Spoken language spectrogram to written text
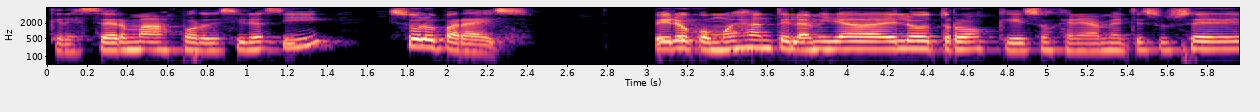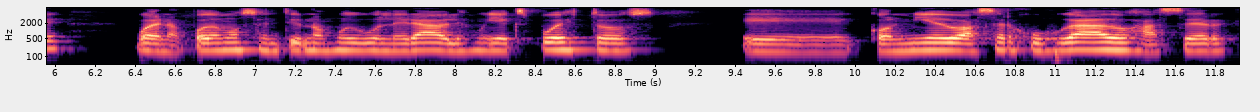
crecer más, por decir así, solo para eso. Pero como es ante la mirada del otro, que eso generalmente sucede, bueno, podemos sentirnos muy vulnerables, muy expuestos, eh, con miedo a ser juzgados, a ser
